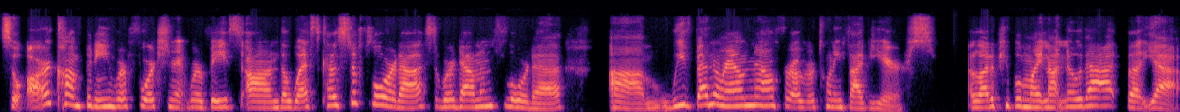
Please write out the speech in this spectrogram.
So, our company, we're fortunate, we're based on the west coast of Florida. So, we're down in Florida. Um, we've been around now for over 25 years. A lot of people might not know that, but yeah,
